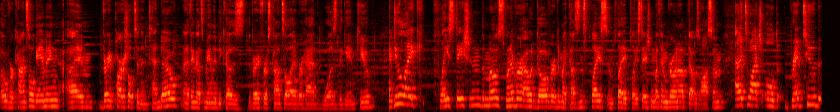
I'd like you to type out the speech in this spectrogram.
over console gaming. I'm very partial to Nintendo, and I think that's mainly because the very first console I ever had was the GameCube. I do like PlayStation the most. Whenever I would go over to my cousin's place and play PlayStation with him growing up, that was awesome. I like to watch old BreadTube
